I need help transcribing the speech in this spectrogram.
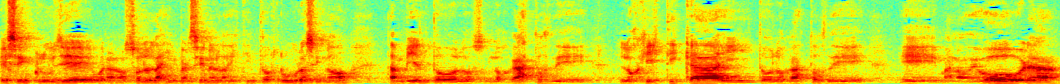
Eso incluye, bueno, no solo las inversiones en los distintos rubros, sino también todos los, los gastos de logística y todos los gastos de eh, mano de obra,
